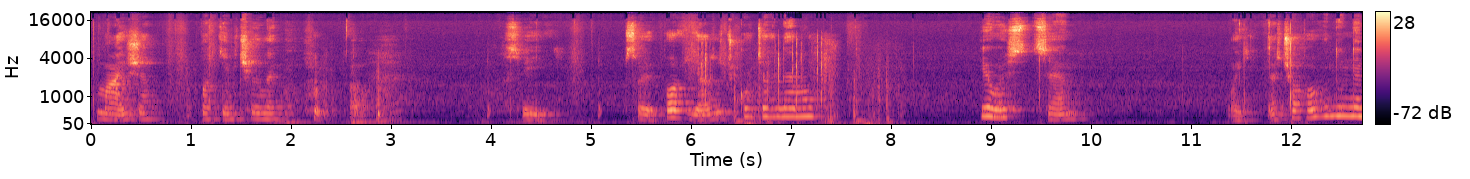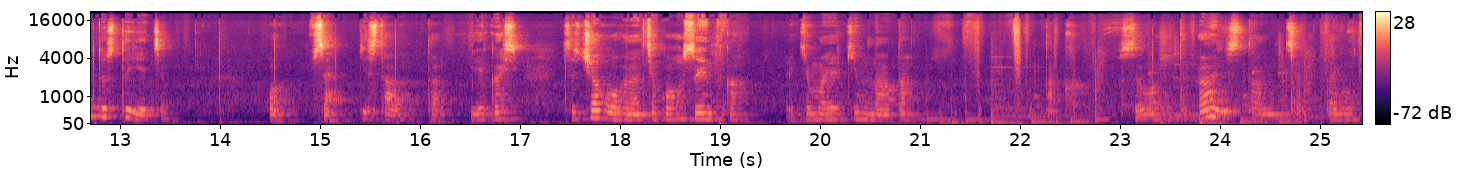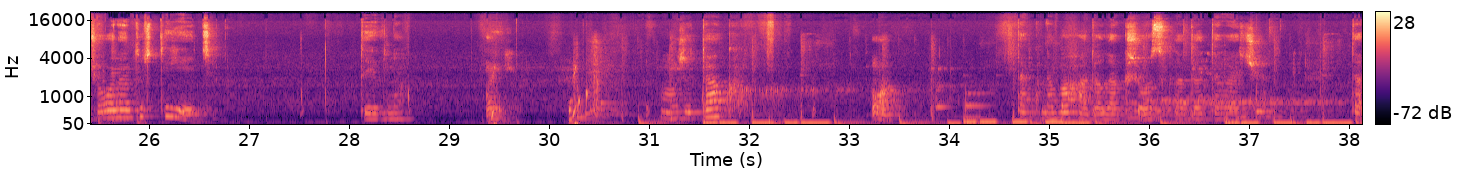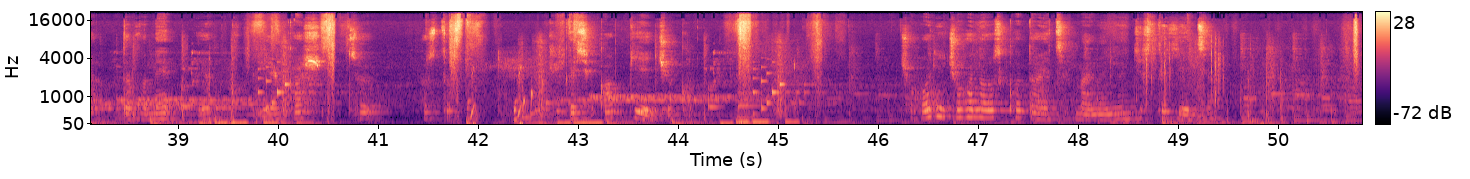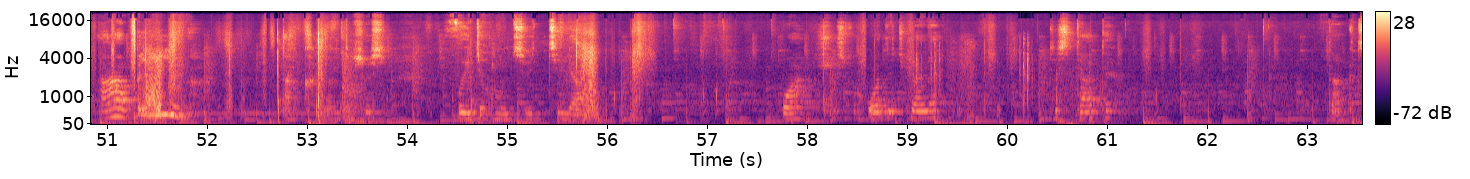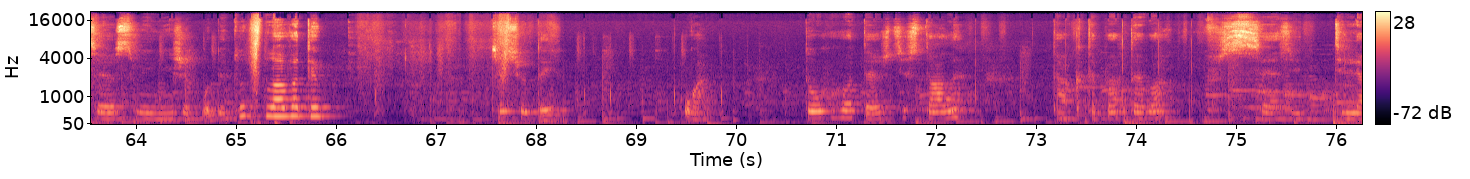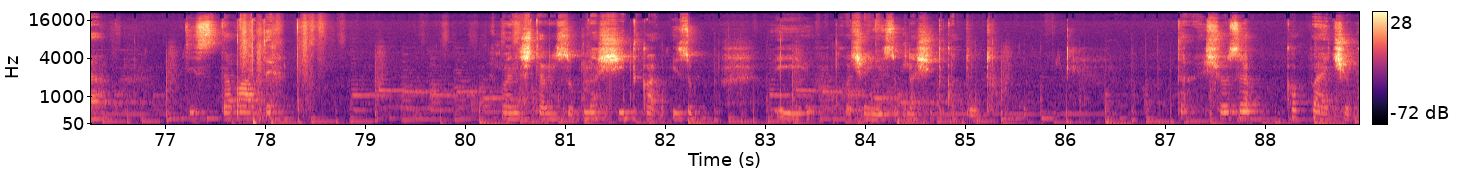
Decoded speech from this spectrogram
Майже покінчили. Свій, свою пов'язочку втягнемо. І ось це. Ой, та чого воно не достається? О, все, дістала. Так, якась зачарована ця корзинка, як і моя кімната. Так, все може тепер дістанеться, та нічого не достається. Дивно. Ой. Може так? О, так набагато легше складати речі. Та, та вони як, якась це просто якийсь кап'ячок. Чого нічого не розкладається в мене, не дістається. А, блін. Так, треба щось витягнути звідтіля. О, щось виходить в мене дістати. Так, це мені вже буде тут плавати. Це сюди. О, того теж дістали. Так, тепер треба все звідтіля діставати. У мене ж там зубна щітка і зуб. І хоча ні, зубна щітка тут. Що за капечок?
